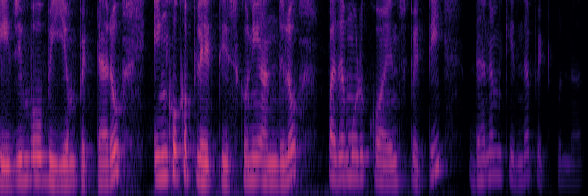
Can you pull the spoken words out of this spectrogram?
కేజింబో బియ్యం పెట్టారు. ఇంకొక ప్లేట్ తీసుకొని అందులో పదమూడు కాయిన్స్ పెట్టి ధనం కింద పెట్టుకున్నారు.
